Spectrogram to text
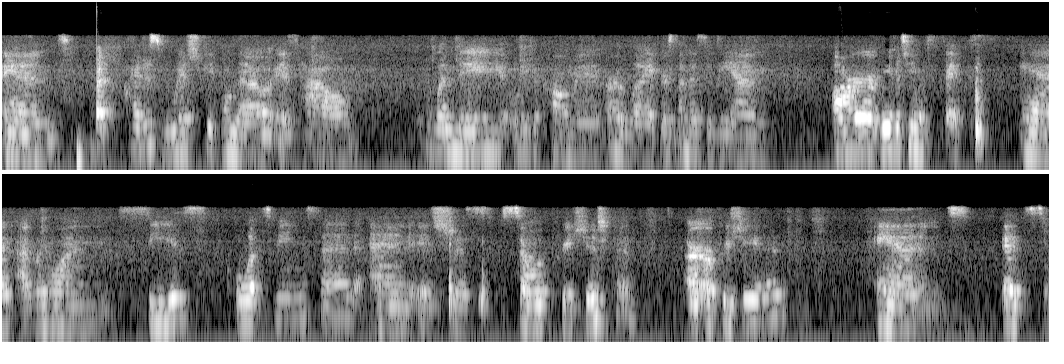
And what I just wish people know is how when they leave a comment or like or send us a DM, our we have a team of six and everyone sees what's being said and it's just so appreciative or appreciated and it's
